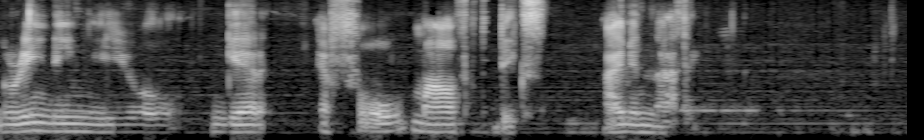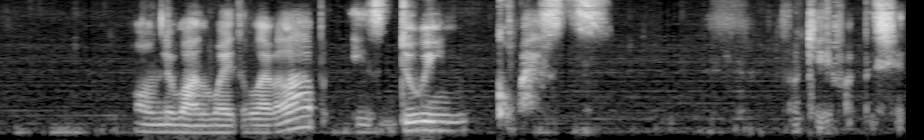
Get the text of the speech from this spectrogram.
grinding, you'll get a full mouth of dicks. I mean nothing. Only one way to level up is doing quests. Okay, fuck this shit.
